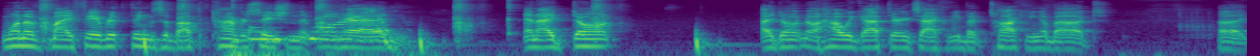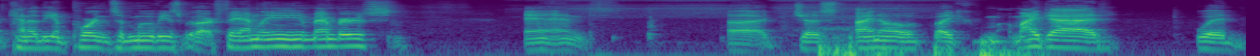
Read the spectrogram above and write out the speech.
one of my favorite things about the conversation that we had, and I don't, I don't know how we got there exactly, but talking about uh, kind of the importance of movies with our family members, and uh, just I know like my dad would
